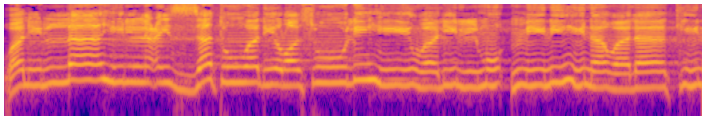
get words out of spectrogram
ولله العزة ولرسوله وللمؤمنين ولكن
